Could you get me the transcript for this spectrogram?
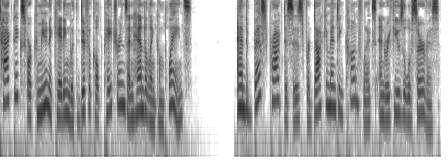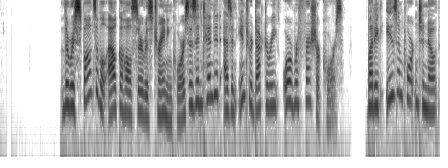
tactics for communicating with difficult patrons and handling complaints, and best practices for documenting conflicts and refusal of service. The Responsible Alcohol Service Training course is intended as an introductory or refresher course but it is important to note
